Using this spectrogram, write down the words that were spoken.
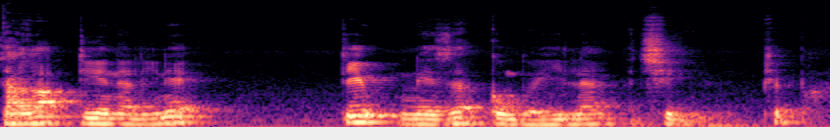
ဒါက TNL နဲ့တရုတ်နေဆက်ကုန်သွယ်ရေးလမ်းအခြေအနေဖြစ်ပါတယ်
